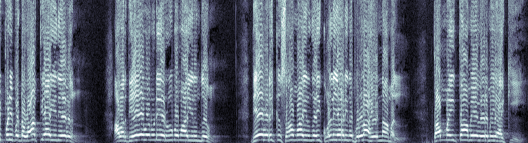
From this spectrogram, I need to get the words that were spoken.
இப்படிப்பட்ட வார்த்தையாகிய தேவன் அவர் தேவனுடைய ரூபமாயிருந்தும் தேவனுக்கு சமமாயிருந்ததை கொள்ளையாடின பொருளாக எண்ணாமல் தம்மை தாமே வெறுமையாக்கி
